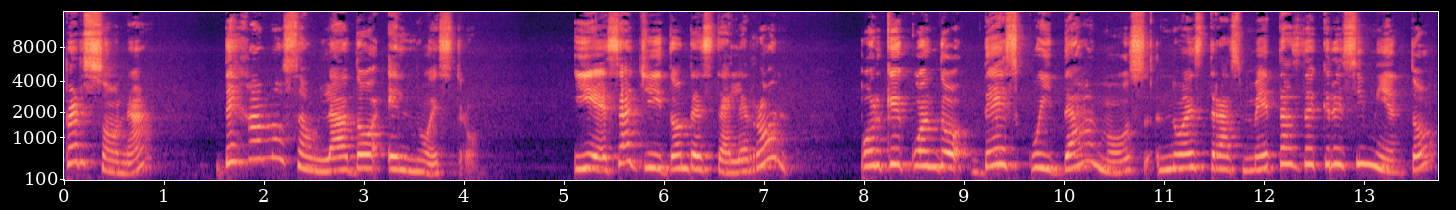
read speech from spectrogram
persona, dejamos a un lado el nuestro. Y es allí donde está el error. Porque cuando descuidamos nuestras metas de crecimiento,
